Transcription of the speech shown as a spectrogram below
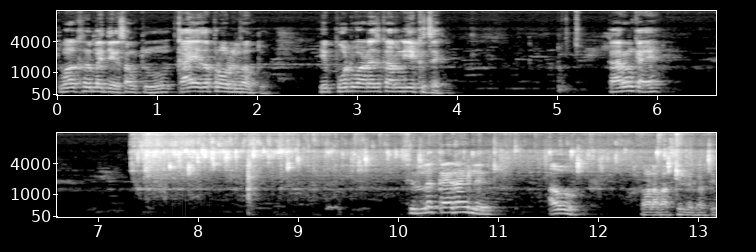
तुम्हाला खरं माहिती आहे का? सांगतो काय याचा प्रॉब्लेम होतो हे पोट वाढायचं कारण एकच आहे. कारण काय? शिल्लक काय राहिलं अहो थोडाफार शिल्लक करते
